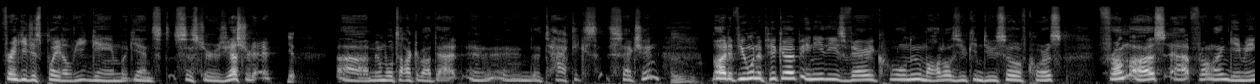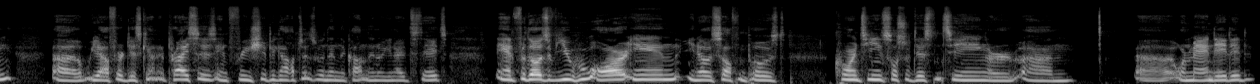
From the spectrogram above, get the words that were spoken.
Frankie just played a league game against Sisters yesterday. Yep. Um, and we'll talk about that in, in the tactics section. But if you want to pick up any of these very cool new models, you can do so, of course, from us at Frontline Gaming. Uh, we offer discounted prices and free shipping options within the continental United States. And for those of you who are in, you know, self-imposed quarantine, social distancing, or um, uh, or mandated,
